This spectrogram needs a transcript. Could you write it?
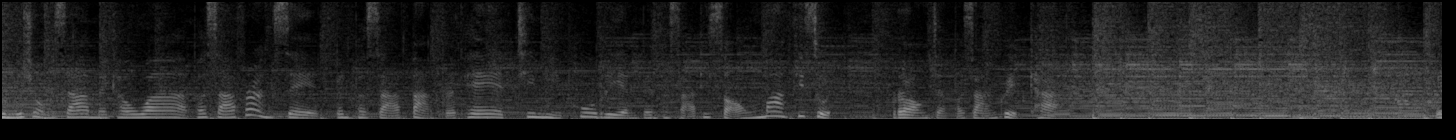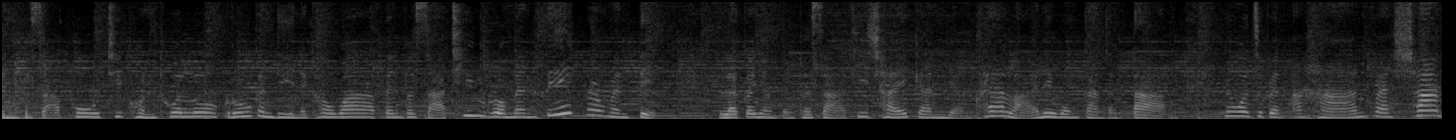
คุณผู้ชมทราบไหมคะว่า ภาษาฝรั่งเศสเป็นภาษาต่างประเทศที่มีผู้เรียนเป็นภาษาที่สองมากที่สุด รองจากภาษาอังกฤษค่ะ เป็นภาษาพูดที่คนทั่วโลกรู้กันดีนะคะว่าเป็นภาษาที่โรแมนติกโรแมนติกและก็ยังเป็นภาษาที่ใช้กันอย่างแพร่หลายในวงการต่างๆ ไม่ว่าจะเป็นอาหารแฟชั่น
